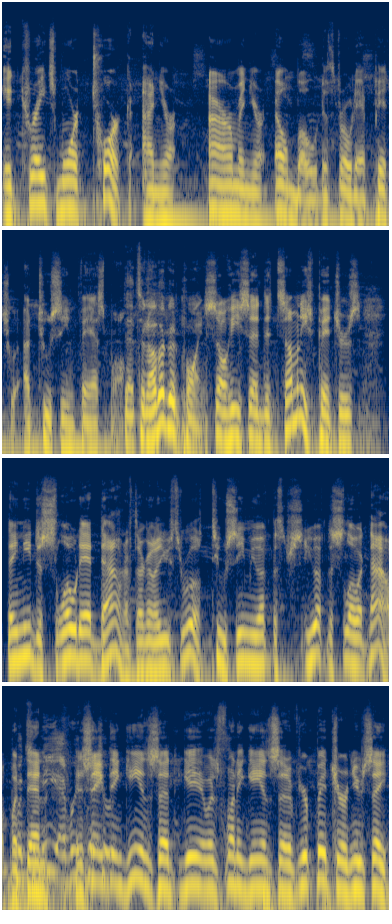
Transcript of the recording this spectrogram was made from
it creates more torque on your arm and your elbow to throw that pitch a two seam fastball. That's another good point. so he said that some of these pitchers they need to slow that down. If they're going to use through a two seam, you have to you have to slow it down. But, But then me, the same thing Guillen said. It was funny. Guillen said if you're a pitcher and you say,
